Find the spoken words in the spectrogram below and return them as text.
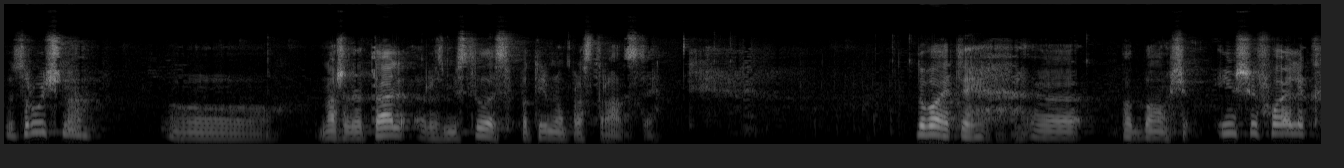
Зручно. Наша деталь розмістилась в потрібному пространстві. Давайте е, побавимо ще інший файлик.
